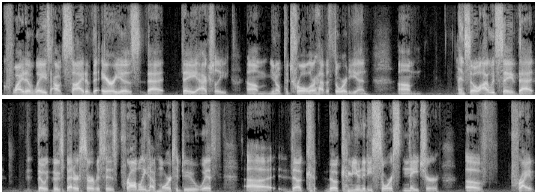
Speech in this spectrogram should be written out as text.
quite a ways outside of the areas that they actually um, you know patrol or have authority in. Um, and so i would say that th- those better services probably have more to do with uh, the the community source nature of private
